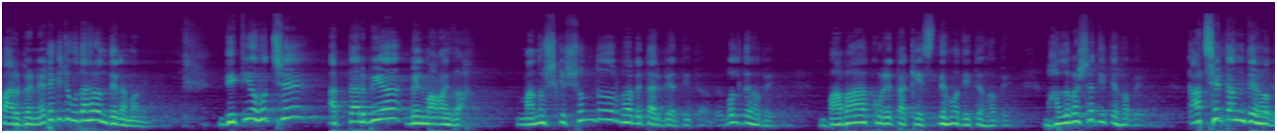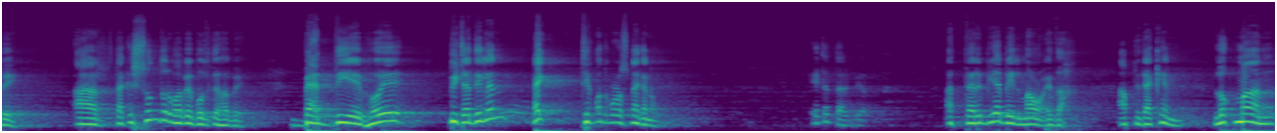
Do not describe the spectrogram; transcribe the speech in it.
পারবেন না। এটা কিছু উদাহরণ দিলাম আমি। দ্বিতীয় হচ্ছে আর তার বিয়া বেল মাওয়দা। মানুষকে সুন্দরভাবে তার বিয়া দিতে হবে। বলতে হবে, বাবা করে তাকে স্নেহ দিতে হবে, ভালোবাসা দিতে হবে, কাছে টানতে হবে, আর তাকে সুন্দরভাবে বলতে হবে, ব্যাট দিয়ে ভয়ে পিটা দিলেন এই ঠিক মতো পড়স না কেন? এটা তার বিয়া আর তার বিয়া বিল মাওয়েদা। আপনি দেখেন, লোকমান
